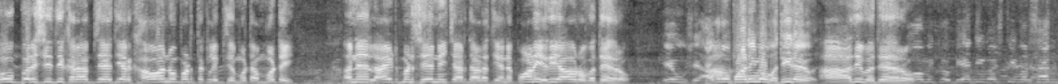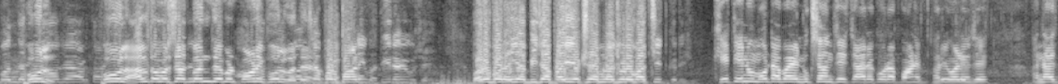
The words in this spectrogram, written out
ખૂબ પરિસ્થિતિ ખરાબ છે. અત્યારે ખાવાનું પણ તકલીફ છે મોટા મોટી. અને લાઇટ પણ છે નહીં ચાર દાડાથી અને પાણી હજી આવરો વધે હરો એવું છે. આગળ પાણીનો વધી રહ્યો હા હજી વધે હરો મિત્રો બે દિવસથી વરસાદ બંધ ફૂલ થયો છે, 48 ફૂલ. હાલ તો વરસાદ બંધ છે પણ પાણી ફૂલ વધે. છે, પણ પાણી વધી રહ્યું છે. બરોબર અહીંયા બીજા ભાઈ એક છે એમના જોડે વાતચીત કરીશું. ખેતીનું મોટા ભાઈ નુકસાન છે ચારે કોરા પાણી ફરી વળ્યું છે. અનાજ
